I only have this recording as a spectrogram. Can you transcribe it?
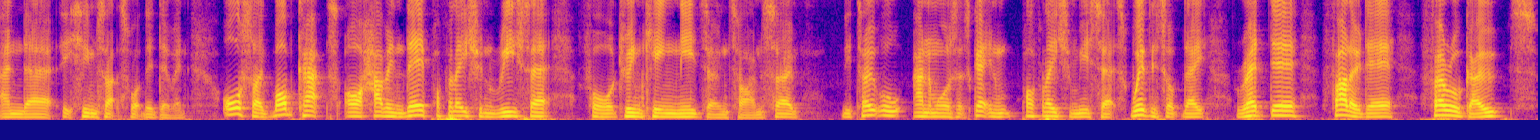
And uh, it seems that's what they're doing. Also, bobcats are having their population reset for drinking need zone time. So the total animals that's getting population resets with this update, red deer, fallow deer, feral goats,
